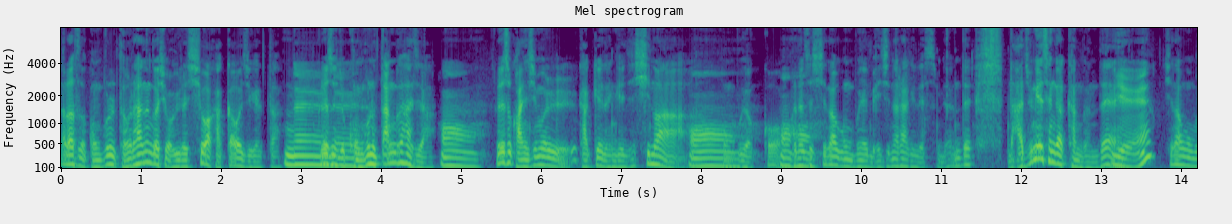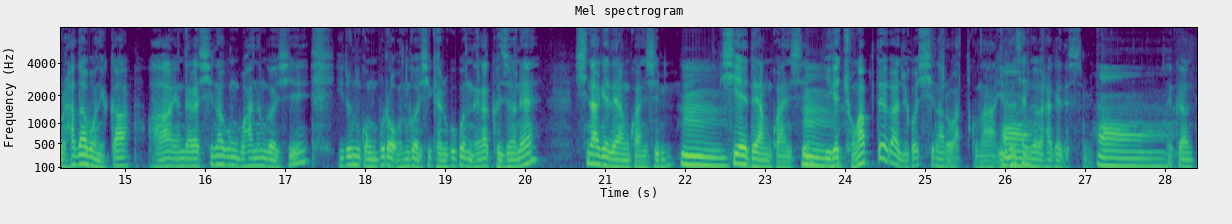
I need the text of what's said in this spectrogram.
따라서 공부를 덜 하는 것이 오히려 시와 가까워지겠다. 네, 그래서 네. 이제 공부는 딴 거 하자. 어. 그래서 관심을 갖게 된 게 이제 신화 어. 공부였고 어허. 그래서 신화 공부에 매진을 하게 됐습니다. 근데 나중에 생각한 건데 예. 신화 공부를 하다 보니까 아, 내가 신화 공부하는 것이 이런 공부로 온 것이 결국은 내가 그 전에 신학에 대한 관심, 음. 시에 대한 관심 음. 이게 종합돼 가지고 신화로 왔구나 이런 어. 생각을 하게 됐습니다. 어. 그러니까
